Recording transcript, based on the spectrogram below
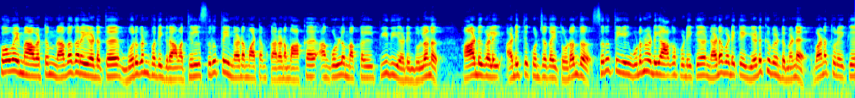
கோவை மாவட்டம் நவகரை அடுத்த முருகன்பதி கிராமத்தில் சிறுத்தை நடமாட்டம் காரணமாக அங்குள்ள மக்கள் பீதியடைந்துள்ளனர் ஆடுகளை அடித்துக் கொன்றதைத் தொடர்ந்து சிறுத்தையை உடனடியாக பிடிக்க நடவடிக்கை எடுக்க வேண்டும் என வனத்துறைக்கு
